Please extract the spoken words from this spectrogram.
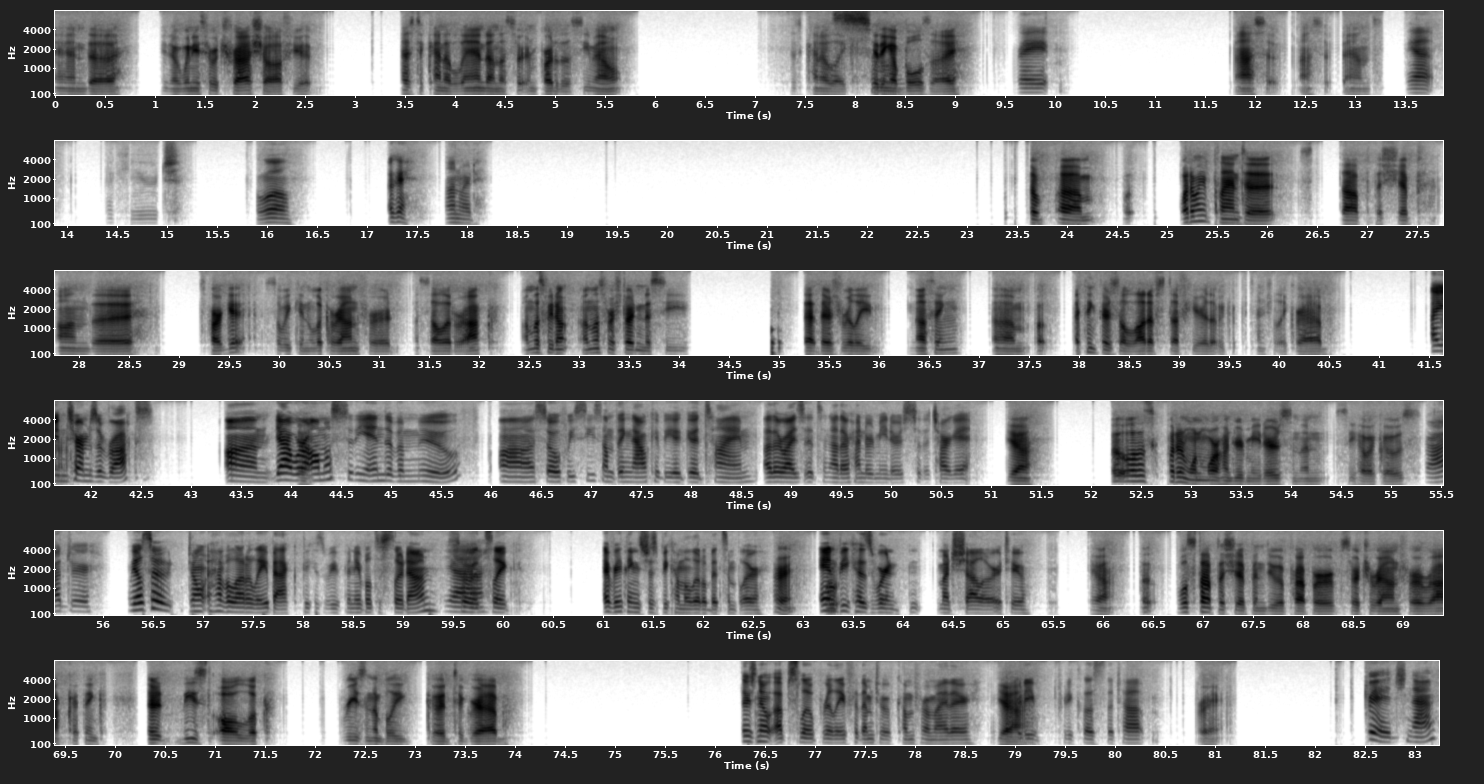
And uh, you know, when you throw trash off, you it has to kind of land on a certain part of the seamount. It's kind of like hitting a bullseye. Right. Massive, massive fans. Yeah. Huge. Cool. Okay, onward. So, um, why don't we plan to stop the ship on the target so we can look around for a solid rock. Unless we don't, unless we're starting to see that there's really nothing. Um, but I think there's a lot of stuff here that we could potentially grab. Are Uh, in terms of rocks? Um, yeah, we're Yeah. almost to the end of a move. Uh, so if we see something now could be a good time. Otherwise, it's another 100 meters to the target. Yeah. Well, well, let's put in one more hundred meters and then see how it goes. Roger. We also don't have a lot of layback because we've been able to slow down. Yeah. So it's like everything's just become a little bit simpler. All right. And Well- because we're much shallower too. Yeah. Uh, we'll stop the ship and do a proper search around for a rock. I think there, these all look reasonably good to grab. There's no upslope really for them to have come from either. Yeah. Pretty pretty close to the top. Right. Bridge, nav.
